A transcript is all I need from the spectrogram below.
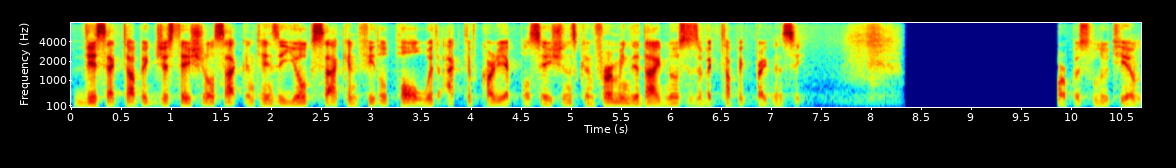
This ectopic gestational sac contains a yolk sac and fetal pole with active cardiac pulsations, confirming the diagnosis of ectopic pregnancy. Corpus luteum.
